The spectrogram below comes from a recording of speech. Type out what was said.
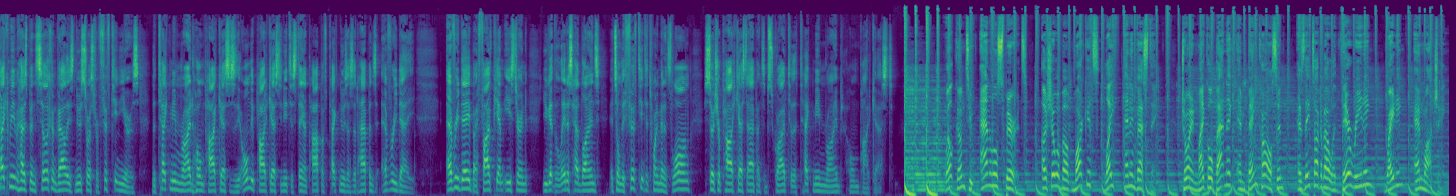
Techmeme has been Silicon Valley's news source for 15 years. The Techmeme Ride Home podcast is the only podcast you need to stay on top of tech news as it happens every day. Every day by 5 p.m. Eastern, you get the latest headlines. It's only 15 to 20 minutes long. Search your podcast app and subscribe to the Techmeme Ride Home podcast. Welcome to Animal Spirits, a show about markets, life, and investing. Join Michael Batnick and Ben Carlson as they talk about what they're reading, writing, and watching.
